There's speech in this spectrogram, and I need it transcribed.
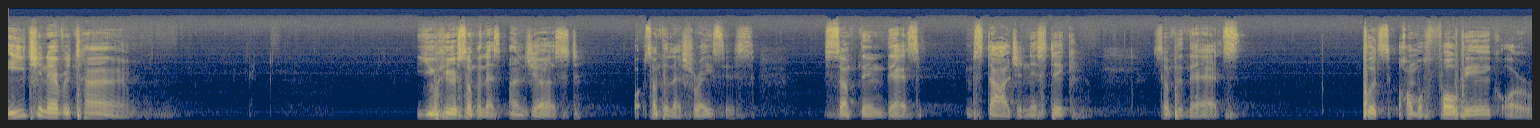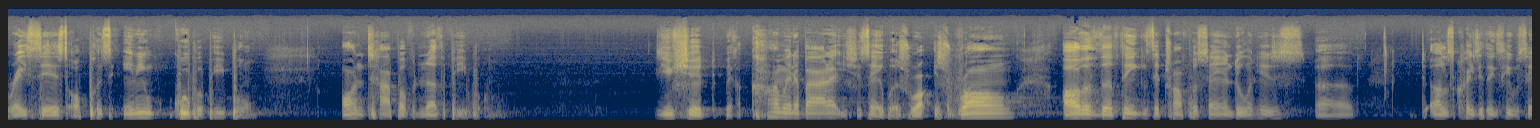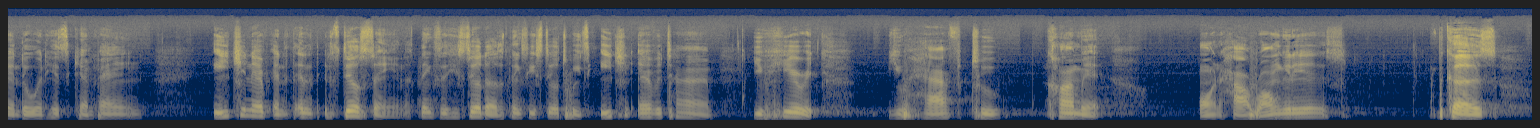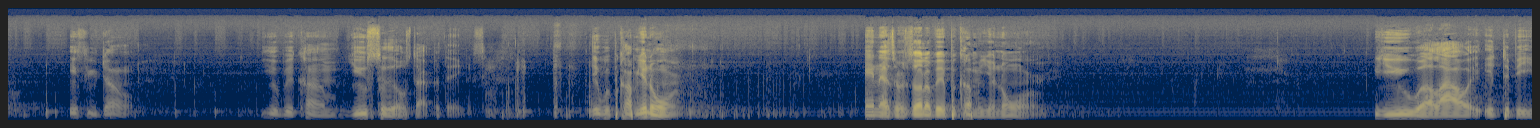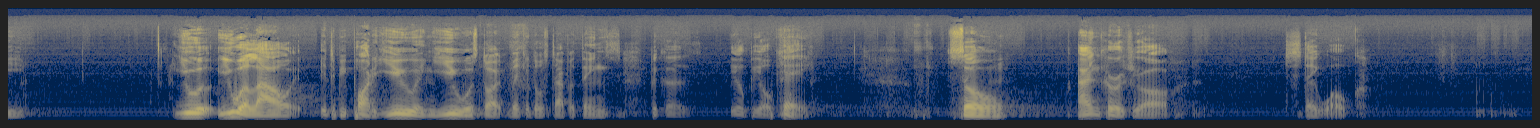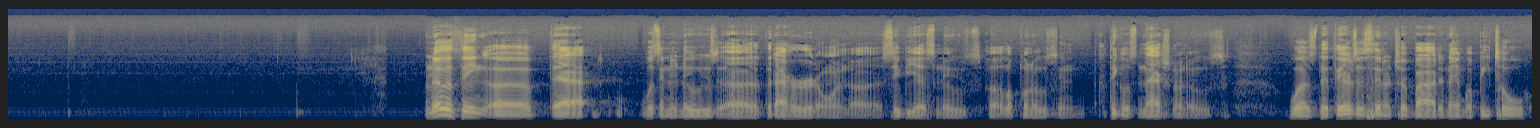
each and every time you hear something that's unjust, something that's racist, something that's misogynistic, something that's puts homophobic or racist or puts any group of people on top of another people. You should make a comment about it. You should say it was wrong. It's wrong. All of the things that Trump was saying during his uh, all those crazy things he was saying during his campaign, each and every and, and, still saying the things that he still does, the things he still tweets, each and every time you hear it, you have to comment on how wrong it is. Because if you don't, you become used to those type of things. It will become your norm, and as a result of it becoming your norm, you allow it to be you you allow it to be part of you, and you will start making those type of things because it'll be okay. So, I encourage you all to stay woke. Another thing uh, that was in the news uh, that I heard on uh, CBS News, uh, local news, and I think it was national news, was that there's a senator by the name of Beto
